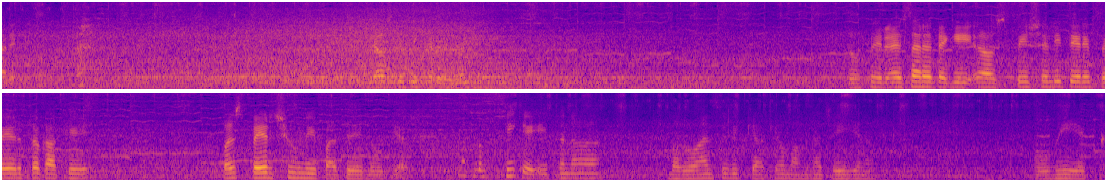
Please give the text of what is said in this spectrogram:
अरे। उसके पीछे तो फिर ऐसा रहता है कि स्पेशली तेरे पैर तक आके बस पैर छू नहीं पाते लोग यार मतलब ठीक है इतना भगवान से भी क्या क्या मांगना चाहिए ना वो भी एक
